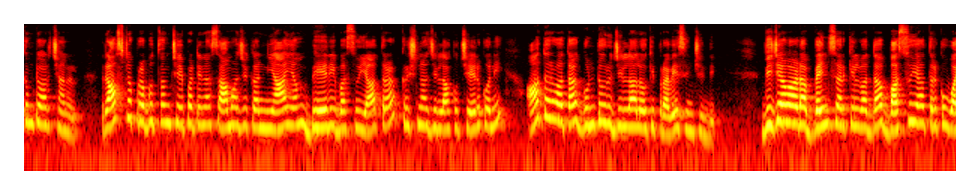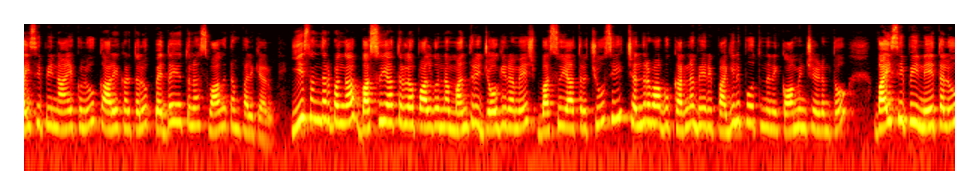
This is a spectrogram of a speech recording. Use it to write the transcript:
వెల్కమ్ టు అవర్ ఛానల్. రాష్ట్ర ప్రభుత్వం చేపట్టిన సామాజిక న్యాయం భేరీ బస్సు యాత్ర కృష్ణా జిల్లాకు చేరుకొని ఆ తర్వాత గుంటూరు జిల్లాలోకి ప్రవేశించింది. విజయవాడ బెంచ్ సర్కిల్ వద్ద బస్సు యాత్రకు వైసీపీ నాయకులు కార్యకర్తలు పెద్ద ఎత్తున స్వాగతం పలికారు. ఈ సందర్భంగా బస్సు యాత్రలో పాల్గొన్న మంత్రి జోగి రమేష్ బస్సు యాత్ర చూసి చంద్రబాబు కర్ణభేరి పగిలిపోతుందని కామెంట్ చేయడంతో వైసీపీ నేతలు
